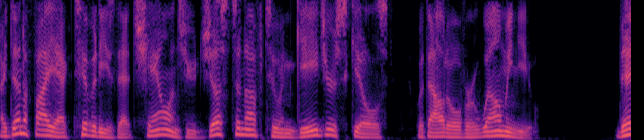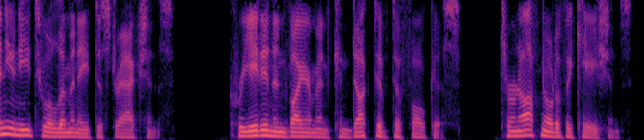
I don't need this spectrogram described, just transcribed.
Identify activities that challenge you just enough to engage your skills without overwhelming you. Then you need to eliminate distractions. Create an environment conductive to focus. Turn off notifications,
